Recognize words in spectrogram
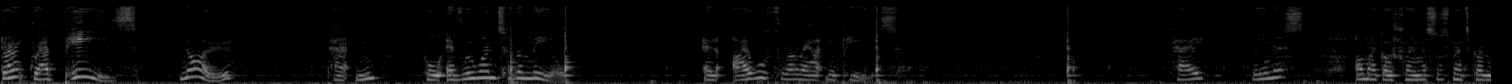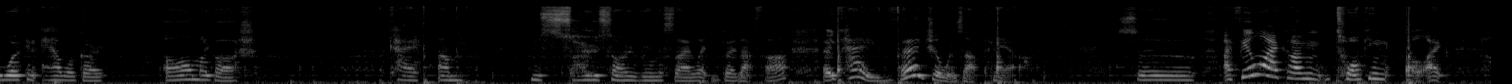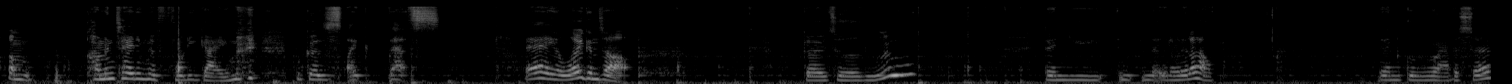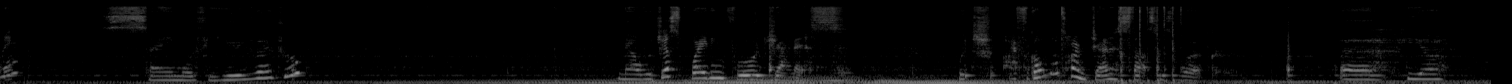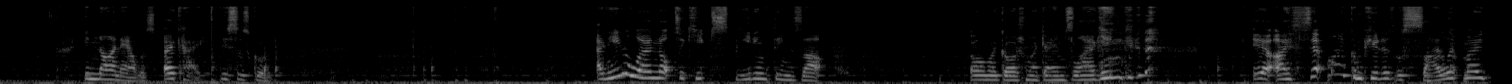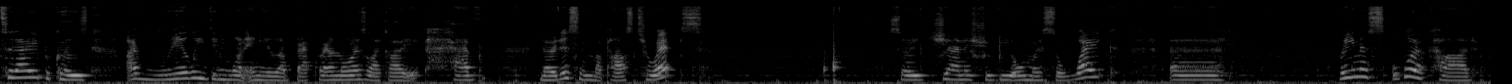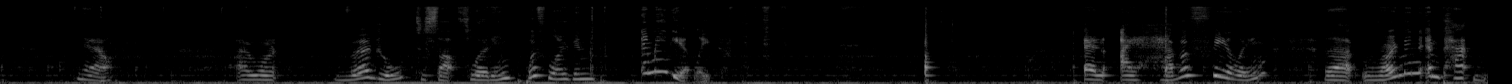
don't grab peas. No, Patton, call everyone to the meal and I will throw out your peas. Okay, Remus? Oh my gosh, Remus was meant to go to work an hour ago. Oh my gosh. Okay, um, I'm so sorry, Remus, I let you go that far. Okay, Virgil is up now. So I feel like I'm talking like I'm commentating a footy game because like that's hey Logan's up. Go to loo. Then you then grab a serving. Same with you, Virgil. Now we're just waiting for Janice. Which I forgot what time Janice starts his work. Uh, here in nine hours. Okay, this is good. I need to learn not to keep speeding things up. Oh my gosh, my game's lagging. yeah, I set my computer to silent mode today because I really didn't want any of that background noise like I have noticed in my past two apps. So Janice should be almost awake. Uh, Remus, work hard. Now, I want Virgil to start flirting with Logan immediately. And I have a feeling that Roman and Patton,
